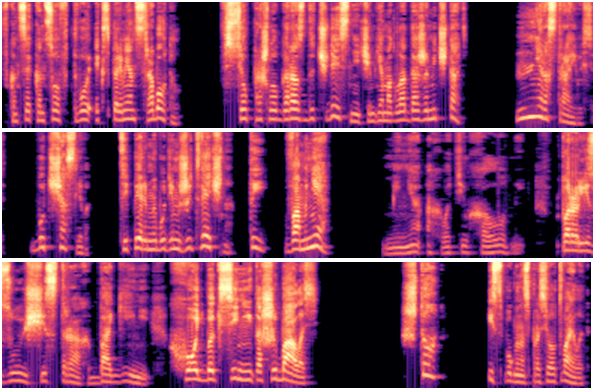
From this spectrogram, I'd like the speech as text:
В конце концов, твой эксперимент сработал. Все прошло гораздо чудеснее, чем я могла даже мечтать. Не расстраивайся. Будь счастлива. Теперь мы будем жить вечно. Ты во мне. Меня охватил холодный, парализующий страх богини. Хоть бы Ксенит ошибалась. — Что? — испуганно спросила Твайлайт.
